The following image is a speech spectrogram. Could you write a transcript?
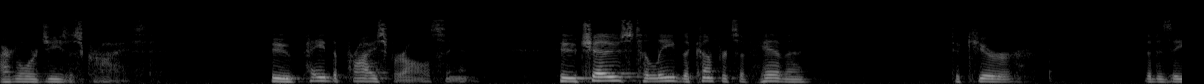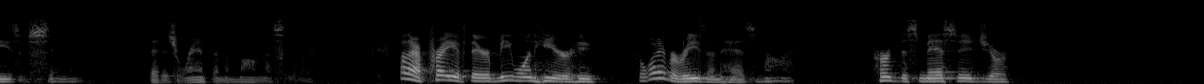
our Lord Jesus Christ who paid the price for all sin, who chose to leave the comforts of heaven to cure the disease of sin that is rampant among us, Lord. Father, I pray if there be one here who, for whatever reason, has not heard this message or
